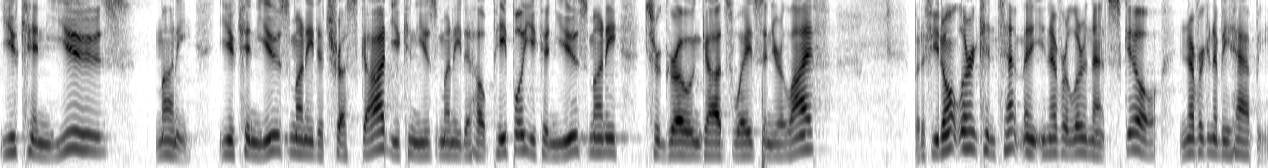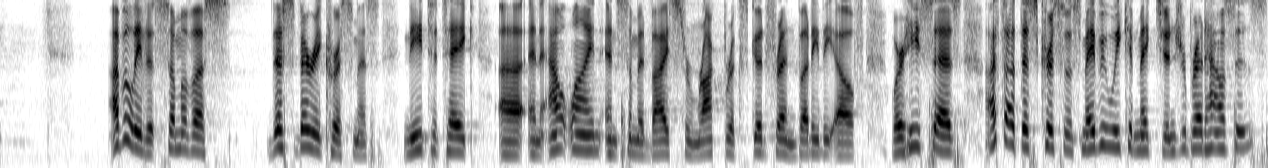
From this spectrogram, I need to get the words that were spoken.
you can use money. You can use money to trust God, you can use money to help people, you can use money to grow in God's ways in your life. But if you don't learn contentment, you never learn that skill, you're never going to be happy. I believe that some of us this very Christmas need to take uh, an outline and some advice from Rockbrook's good friend Buddy the Elf, where he says, I thought this Christmas maybe we could make gingerbread houses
